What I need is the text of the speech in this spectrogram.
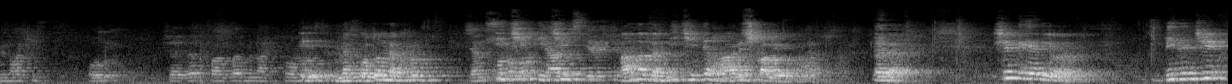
münakip olur. Şeyler fazla münakip olmaz. E, dediniz. mek- o da mekruh. yani İki, iki, gerekir anladım. İkindi hariç kalıyor. Evet. Şimdi geliyorum. Birinci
